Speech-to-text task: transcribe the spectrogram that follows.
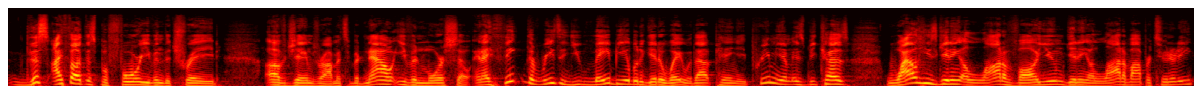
this, I thought this before even the trade of James Robinson, but now even more so. And I think the reason you may be able to get away without paying a premium is because while he's getting a lot of volume, getting a lot of opportunity,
